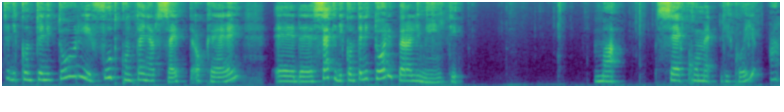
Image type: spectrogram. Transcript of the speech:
set di contenitori food container set ok? Ed è set di contenitori per alimenti. Ma se come dico io ah,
